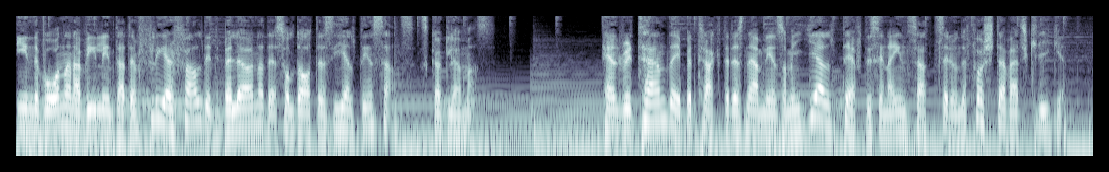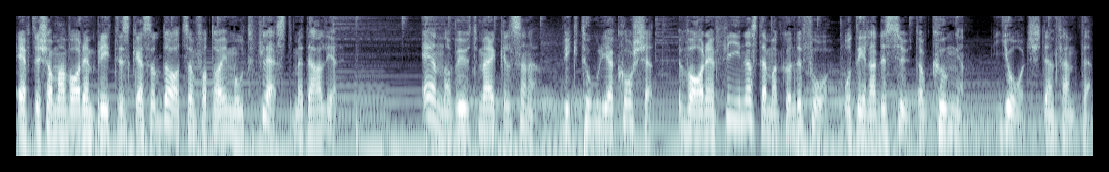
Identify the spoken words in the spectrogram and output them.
Invånarna vill inte att den flerfaldigt belönade soldatens hjälteinsats ska glömmas. Henry Tanday betraktades nämligen som en hjälte efter sina insatser under första världskriget eftersom han var den brittiska soldat som fått ta emot flest medaljer. En av utmärkelserna, Victoriakorset, var den finaste man kunde få och delades ut av kungen, George den femte.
